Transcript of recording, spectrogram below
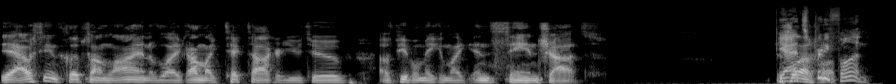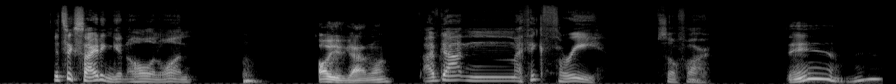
Yeah, I was seeing clips online of like on like TikTok or YouTube of people making like insane shots. yeah, it's lot of pretty fun. It's exciting getting a hole in one. Oh, you've gotten one? I've gotten, I think, three so far. Damn. man.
